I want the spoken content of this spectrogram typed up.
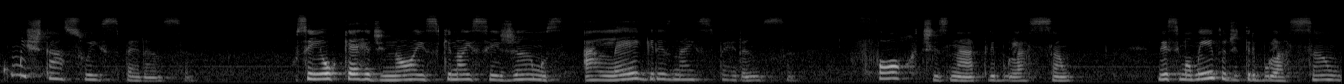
Como está a sua esperança? O Senhor quer de nós que nós sejamos alegres na esperança, fortes na tribulação nesse momento de tribulação,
